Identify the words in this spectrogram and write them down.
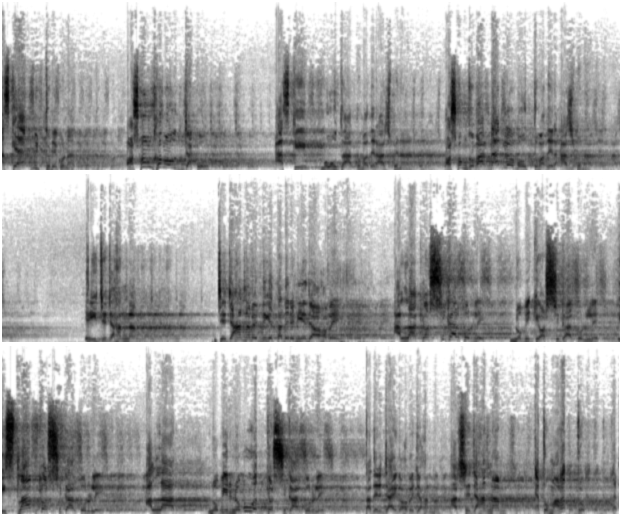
আজকে এক মৃত্যু ডেকো না, অসংখ্য মৌত ডাকো। আজকে মৌতা তোমাদের আসবে না, অসংখ্যবার ডাকলেও মৌত তোমাদের আসবে না। এই যে জাহান্নাম যে জাহান্নামের দিকে তাদের নিয়ে যাওয়া হবে, আল্লাহকে অস্বীকার করলে, নবীকে অস্বীকার করলে, ইসলামকে অস্বীকার করলে, আল্লাহর নবীর নবুয়কে অস্বীকার করলে তাদের জায়গা হবে জাহান্নাম। আর সে জাহান্নাম এত মারাত্মক এত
